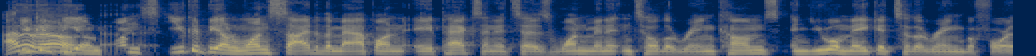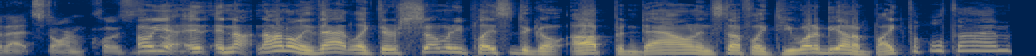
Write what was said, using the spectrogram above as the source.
I don't could know. be on one. You could be on one side of the map on Apex, and it says one minute until the ring comes, and you will make it to the ring before that storm closes. Oh yeah, and, and not not only that, like there's so many places to go up and down and stuff. Like, do you want to be on a bike the whole time?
